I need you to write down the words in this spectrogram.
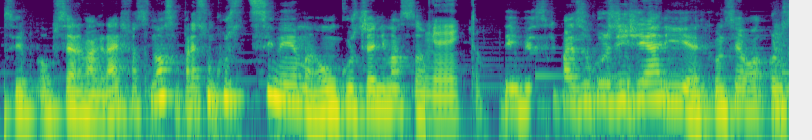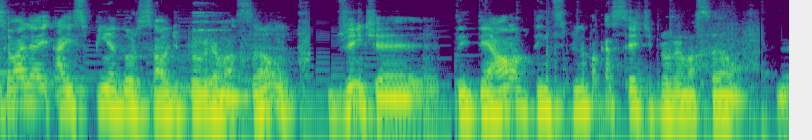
você observa a grade e fala assim, nossa, parece um curso de cinema ou um curso de animação. É, então. Tem vezes que parece um curso de engenharia. Quando você, quando você olha a espinha dorsal de programação, gente, é, tem, tem aula, tem disciplina pra cacete de programação. Né?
